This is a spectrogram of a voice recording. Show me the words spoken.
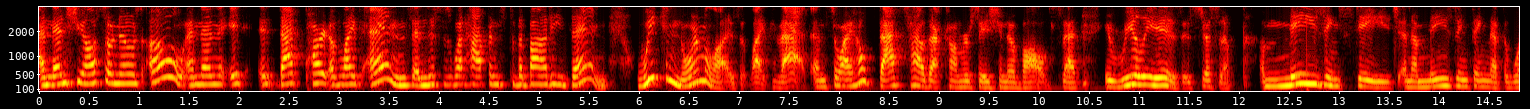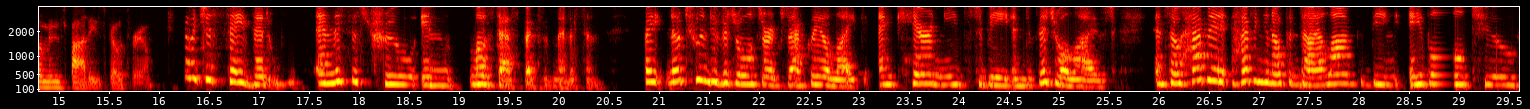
And then she also knows, oh, and then it, it that part of life ends and this is what happens to the body then. We can normalize it like that. And so I hope that's how that conversation evolves, that it really is. It's just an amazing stage, an amazing thing that the women's bodies go through. I would just say that, and this is true in most aspects of medicine, right? No two individuals are exactly alike, and care needs to be individualized. And so, having, having an open dialogue, being able to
